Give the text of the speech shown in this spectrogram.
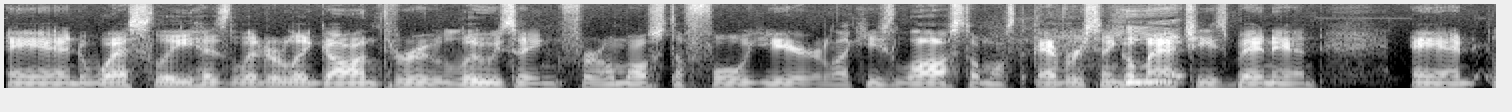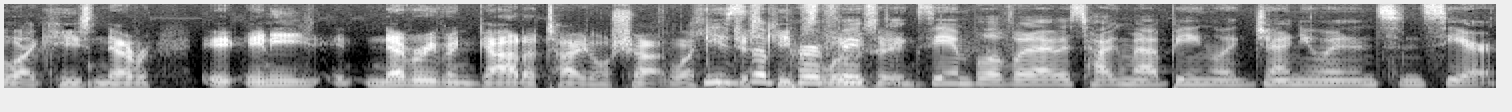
And Wes Lee has literally gone through losing for almost a full year. Like he's lost almost every single He- match he's been in. And like he's never any never even got a title shot. Like He's he just the keeps perfect losing. example of what I was talking about being like genuine and sincere.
